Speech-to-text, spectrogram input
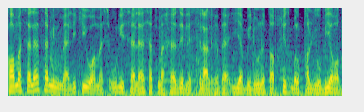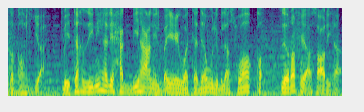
قام ثلاثة من مالكي ومسؤولي ثلاثة مخازن للسلع الغذائية بدون ترخيص بالقليوبية والدقهلية بتخزينها لحجبها عن البيع والتداول بالأسواق لرفع أسعارها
